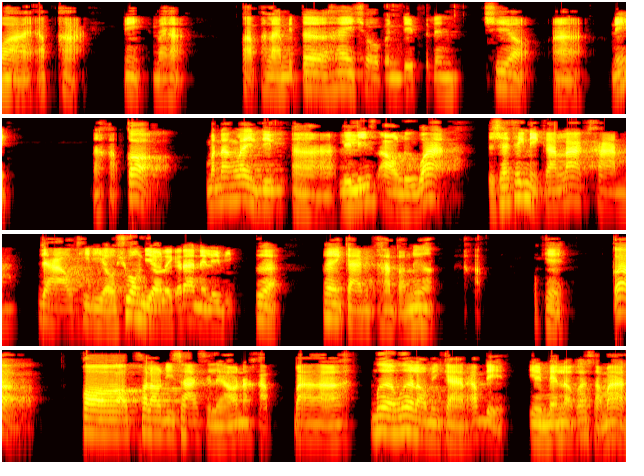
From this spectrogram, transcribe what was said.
my apply นี่เห็นไหมฮะปรับพารามิเตอร์ให้โชว์เป็น differential อ่านี้นะครับก็มานั่งไล่ re- อ่า release เอาหรือว่าจะใช้เทคนิคการลากคานยาวทีเดียวช่วงเดียวเลยก็ได้ใน Revit เพื่อเพื่อให้กลายเป็นคานต่อเนื่องนะครับโอเค ก็พอพอเราดีไซน์เสร็จแล้วนะครับบาเมื่อเมื่อเรามีการอัปเดต element เราก็สามารถ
